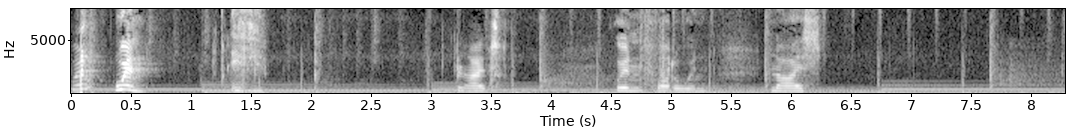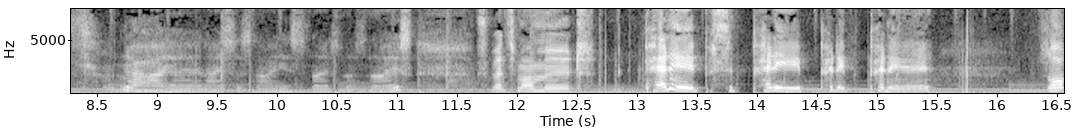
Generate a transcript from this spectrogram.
Win? Win! Easy. Nice. Win for the win. Nice. Ja, ja, ja, nice, ist nice, nice, nice, nice. Ich jetzt mal mit Penny, bisschen Penny, Penny, Penny. So.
